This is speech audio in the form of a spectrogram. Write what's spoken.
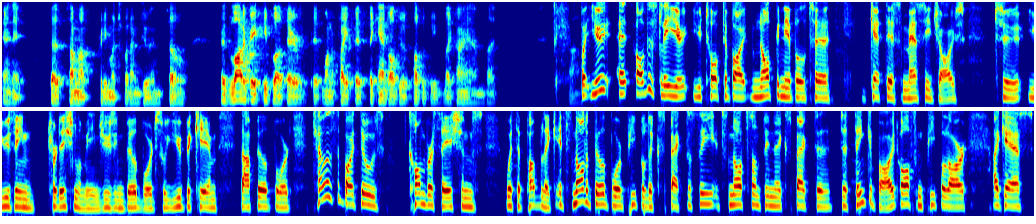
and it does sum up pretty much what I'm doing. So there's a lot of great people out there that want to fight this. They can't all do it publicly like I am, but. Uh, but you obviously you you talked about not being able to get this message out to using traditional means, using billboards. So you became that billboard. Tell us about those conversations with the public. It's not a billboard people expect to see. It's not something they expect to to think about. Often people are, I guess,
